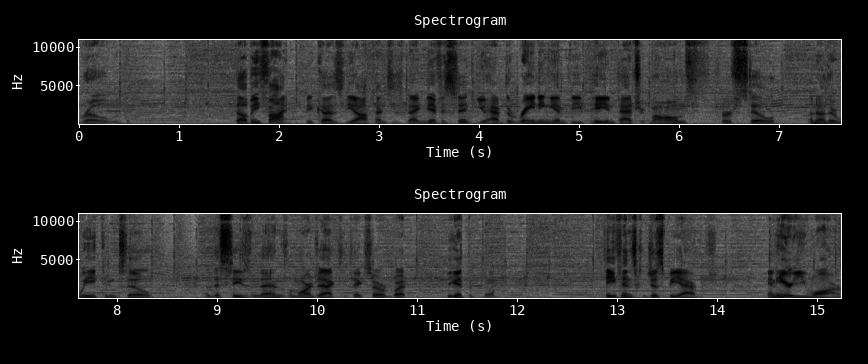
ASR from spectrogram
road, they'll be fine because the offense is magnificent. You have the reigning MVP in Patrick Mahomes for still another week until this season ends. Lamar Jackson takes over, but you get the point. Defense can just be average. And here you are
